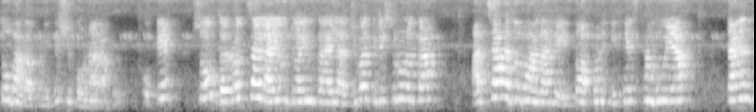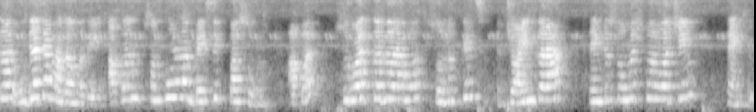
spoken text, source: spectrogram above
तो भाग आपण इथे शिकवणार आहोत. ओके सो दररोजचा लाईव्ह जॉईन करायला अजिबात विसरू नका. आजचा हा जो भाग आहे तो आपण इथेच थांबूया. त्यानंतर उद्याच्या भागामध्ये आपण संपूर्ण बेसिकपासून आपण सुरुवात करणार आहोत. सो नक्कीच जॉईन करा. Thank you so much for watching thank you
